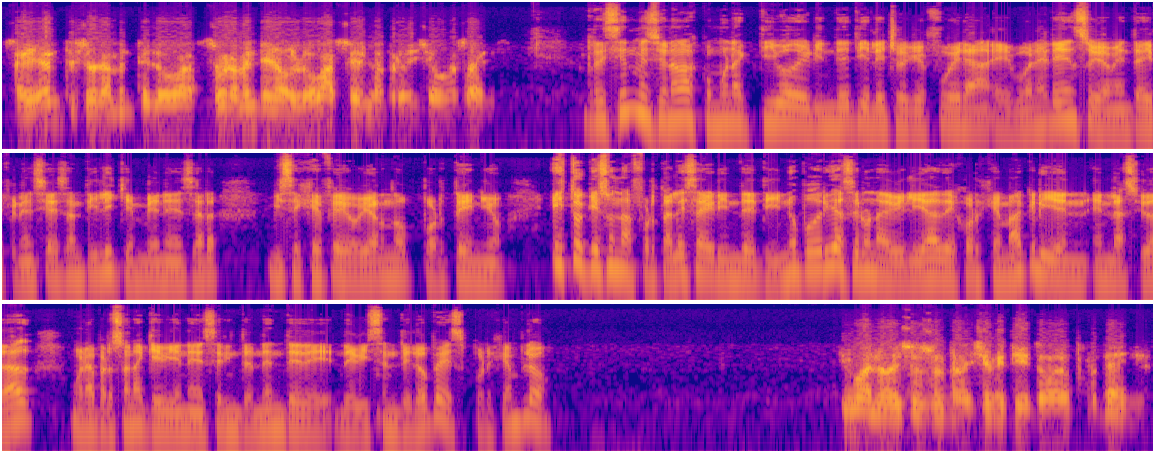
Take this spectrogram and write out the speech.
salir adelante, seguramente lo va, seguramente no, lo va a hacer en la provincia de Buenos Aires. recién mencionabas como un activo de Grindetti el hecho de que fuera eh, bonaerense, obviamente a diferencia de Santilli, quien viene de ser vicejefe de gobierno porteño. Esto que es una fortaleza de Grindetti, ¿no podría ser una debilidad de Jorge Macri en, en la ciudad? Una persona que viene de ser intendente de, de Vicente López, por ejemplo. Y bueno, eso es una decisión que tienen que tomar los porteños.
